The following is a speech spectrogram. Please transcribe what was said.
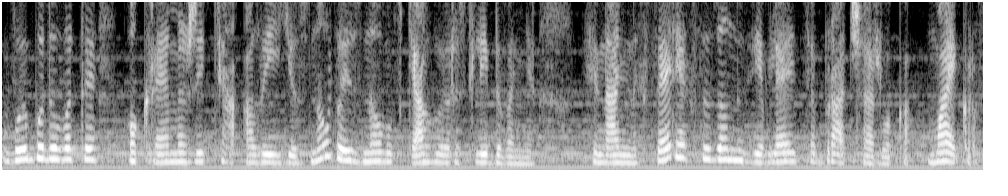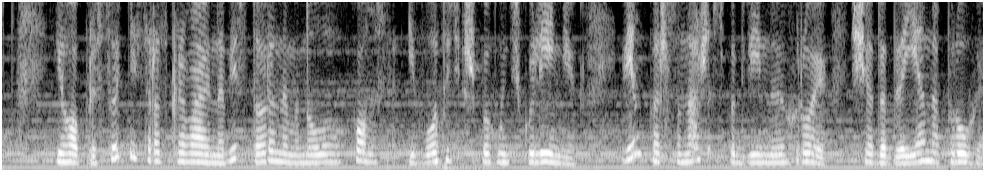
вибудувати окреме життя, але її знову і знову втягує розслідування. В фінальних серіях сезону з'являється брат Шерлока Майкрофт. Його присутність розкриває нові сторони минулого Холмса і вводить шпигунську лінію. Він персонаж з подвійною грою, що додає напруги.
